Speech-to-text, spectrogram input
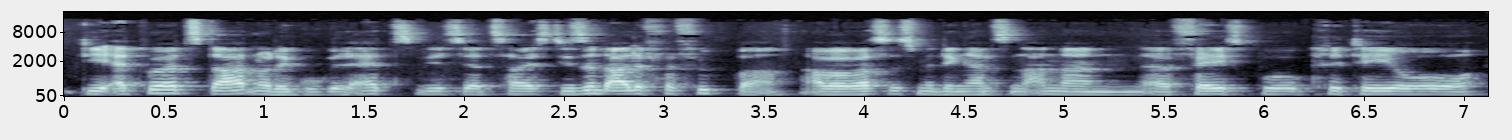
Die AdWords-Daten oder Google Ads, wie es jetzt heißt, die sind alle verfügbar. Aber was ist mit den ganzen anderen äh, Facebook, Criteo,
